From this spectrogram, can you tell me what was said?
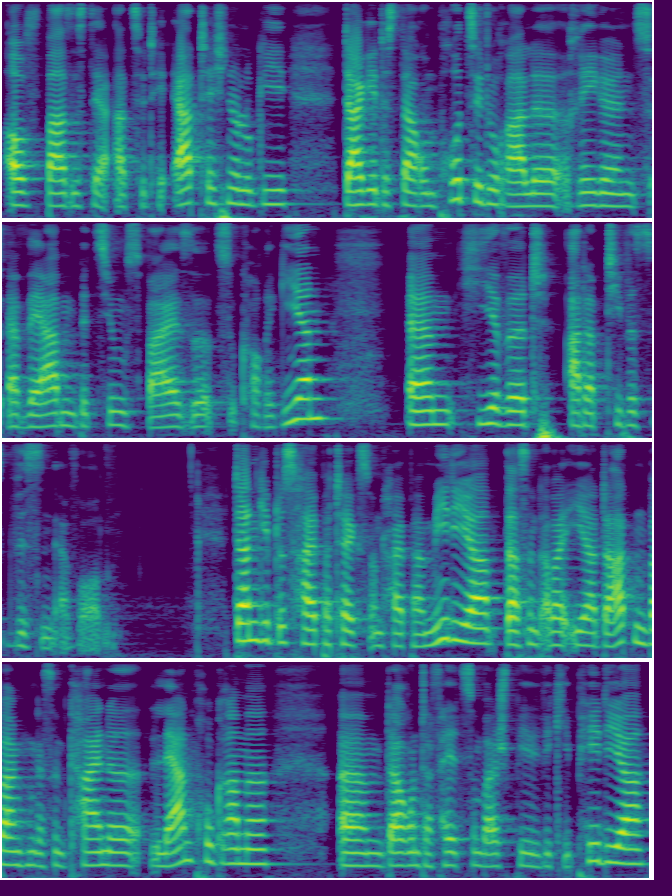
auf Basis der ACTR-Technologie. Da geht es darum, prozedurale Regeln zu erwerben bzw. zu korrigieren. Ähm, hier wird adaptives Wissen erworben. Dann gibt es Hypertext und Hypermedia. Das sind aber eher Datenbanken, das sind keine Lernprogramme. Ähm, darunter fällt zum Beispiel Wikipedia.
